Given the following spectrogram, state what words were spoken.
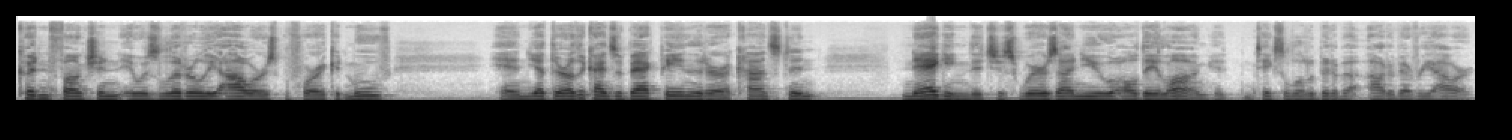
couldn't function. It was literally hours before I could move, and yet there are other kinds of back pain that are a constant nagging that just wears on you all day long. It takes a little bit of out of every hour.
